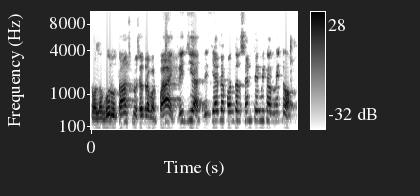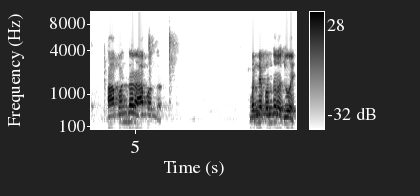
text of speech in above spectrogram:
તો લઘુરૂતાંશનું ક્ષેત્રફળ પાય ત્રિજ્યા ત્રિજ્યા એટલે પંદર સેન્ટીમીટર, મિત્રો. આ પંદર આ પંદર. બંને પંદર જ હોય.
